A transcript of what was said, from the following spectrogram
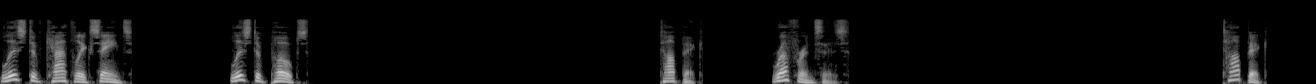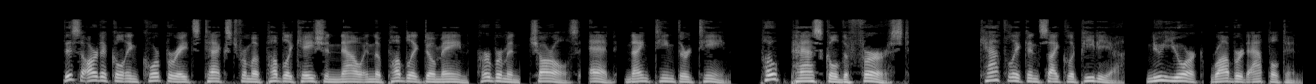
List of Catholic saints. List of popes. Topic References Topic This article incorporates text from a publication now in the public domain, Herbermann, Charles, ed. 1913. Pope Paschal I. Catholic Encyclopedia. New York, Robert Appleton.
